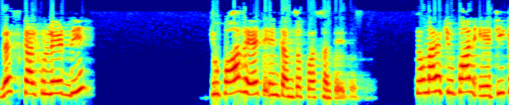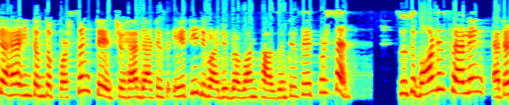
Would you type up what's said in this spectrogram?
Let's calculate the coupon rate in terms of percentages. تو ہمارا کیوپان 80 کا ہے ان ٹرمز آف پرسنٹیج جو ہے that is 80 divided by 1000 thousand is eight percent since bond is selling at a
